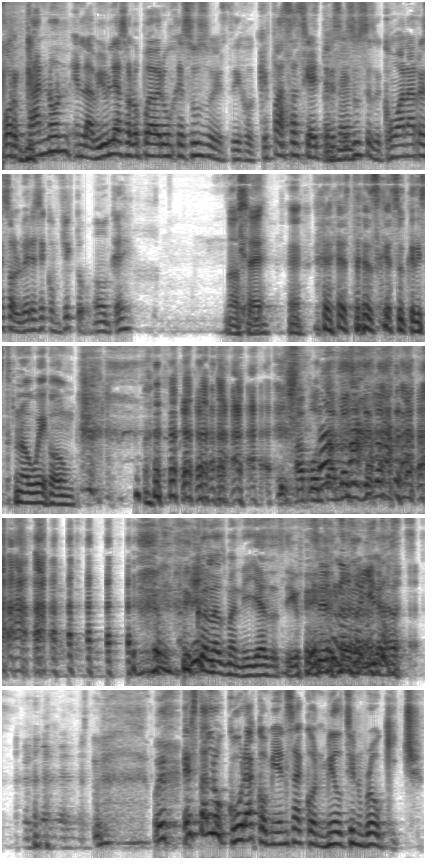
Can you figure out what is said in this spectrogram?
Por canon en la Biblia solo puede haber un Jesús. Güey. Dijo, ¿qué pasa si hay tres Jesús? ¿Cómo van a resolver ese conflicto? Ok. No sé. Este es Jesucristo No Way Home. Apuntando Con las manillas así, güey. Con los hoyitos. Pues esta locura comienza con Milton Rokic.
